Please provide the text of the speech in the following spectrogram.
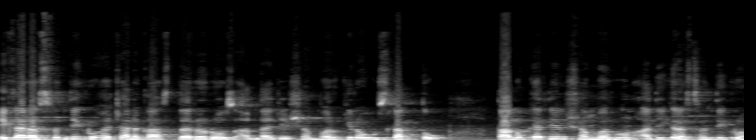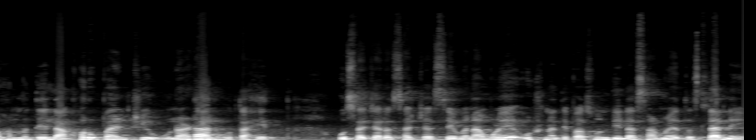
एका रसवंतीगृह चालकास दररोज अंदाजे शंभर किलो ऊस लागतो. तालुक्यातील शंभरहून अधिक रसंतीगृहांमध्ये लाखो रुपयांची उलाढाल होत आहेत उसाच्या रसाच्या सेवनामुळे उष्णतेपासून दिलासा मिळत असल्याने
